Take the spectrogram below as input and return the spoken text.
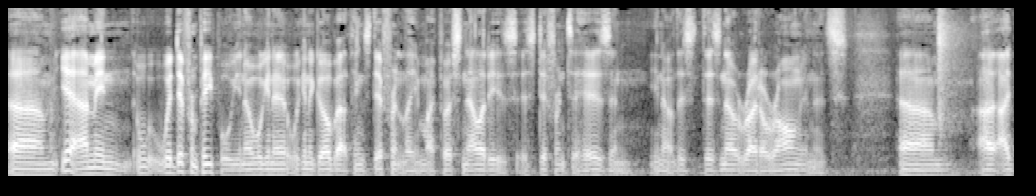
um, yeah, I mean, we're different people. You know, we're gonna we're gonna go about things differently. My personality is, is different to his, and you know, there's there's no right or wrong, and it's um, I, I'm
